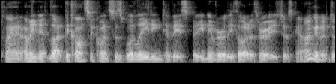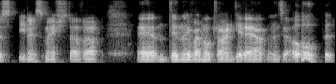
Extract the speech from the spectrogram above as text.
plan. I mean, it, like the consequences were leading to this, but he never really thought it through. He's just going, I'm going to just you know smash stuff up, and then everyone will try and get out, and like, oh, but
